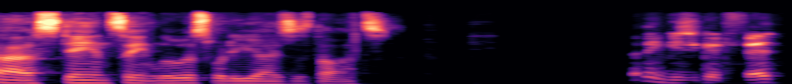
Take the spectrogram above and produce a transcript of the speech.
uh stay in st louis what are you guys' thoughts I think he's a good fit.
